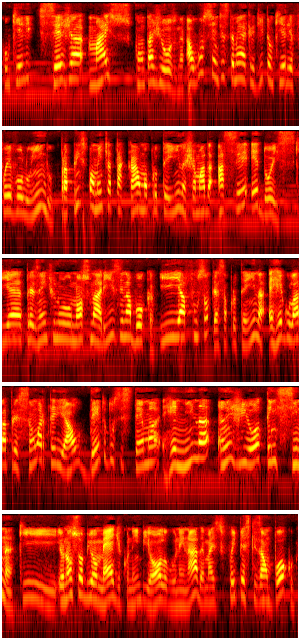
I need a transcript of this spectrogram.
com que ele seja mais contagioso, né? Alguns cientistas também acreditam que ele foi evoluindo para principalmente atacar uma proteína chamada ACE2, que é presente no nosso nariz e na boca. E a função dessa proteína é regular a pressão arterial dentro do sistema renina-angiotensina, que eu não sou biomédico, nem biólogo, nem nada, mas fui pesquisar um pouco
